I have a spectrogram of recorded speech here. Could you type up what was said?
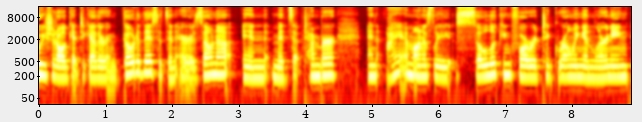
we should all get together and go to this. It's in Arizona in mid September. And I am honestly so looking forward to growing and learning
